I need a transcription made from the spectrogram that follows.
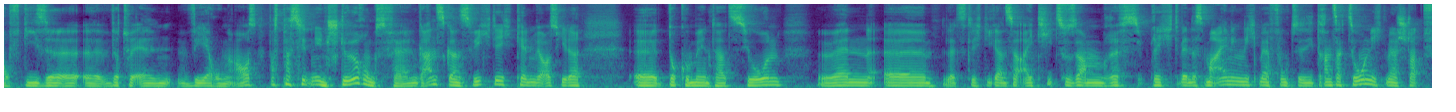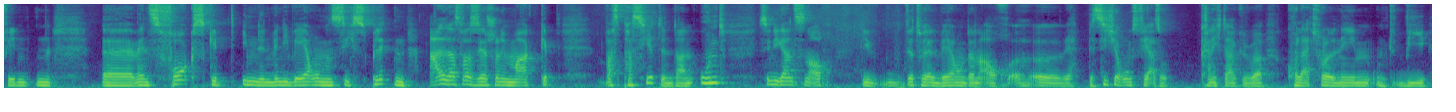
auf diese äh, virtuellen Währungen aus. Was passiert in Störungsfällen? Ganz, ganz wichtig, kennen wir aus jeder äh, Dokumentation, wenn äh, letztlich die ganze IT zusammenbricht, wenn das Mining nicht mehr funktioniert, die Transaktionen nicht mehr stattfinden, äh, wenn es Forks gibt in den, wenn die Währungen sich splitten, all das, was es ja schon im Markt gibt, was passiert denn dann? Und sind die ganzen auch, die virtuellen Währungen dann auch äh, ja, besicherungsfähig, also kann ich darüber Collateral nehmen und wie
